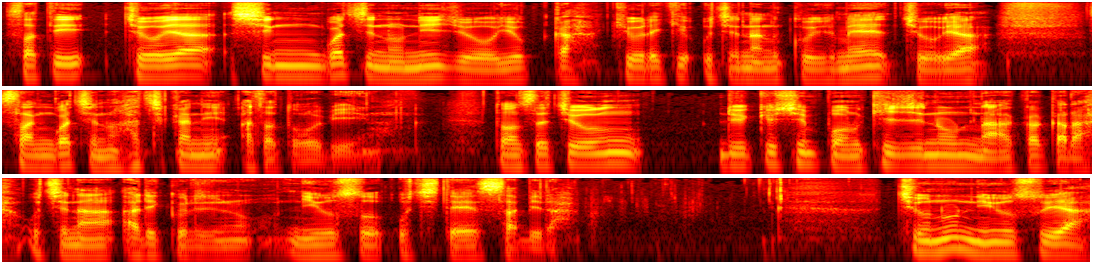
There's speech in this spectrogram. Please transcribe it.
さて昼夜新月の24日旧暦うちなぬくいめ昼夜3月の8日にあたとびん。とんせ中琉球新報の記事の中からうちなありくりのニュースうちてさびら中のニュースや、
